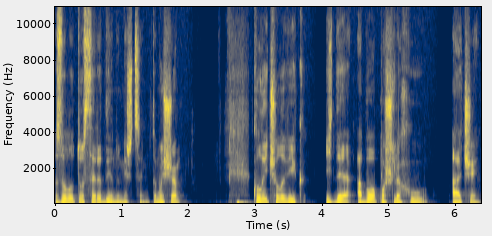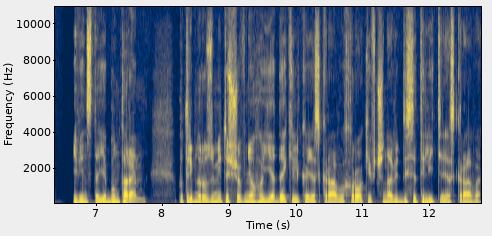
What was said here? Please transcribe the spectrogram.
золоту середину між цим. Тому що коли чоловік йде або по шляху Ачі, і він стає бунтарем, потрібно розуміти, що в нього є декілька яскравих років чи навіть десятиліття яскраве,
